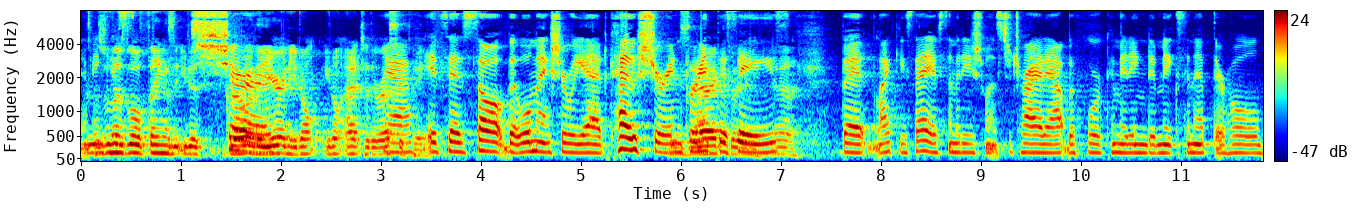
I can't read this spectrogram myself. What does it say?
I Those are those little things that you just Sure. throw over the year and you don't you don't add it to the recipe. Yeah, it says salt, but we'll make sure we add kosher in Exactly, parentheses. yeah. But like you say, if somebody just wants to try it out before committing to mixing up their whole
